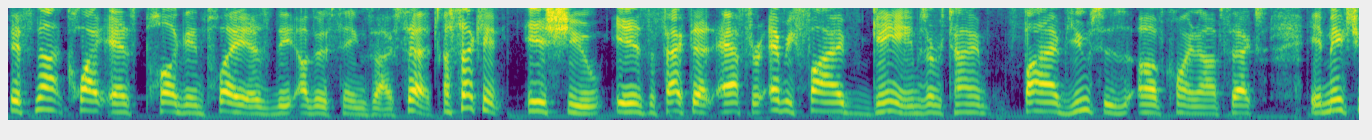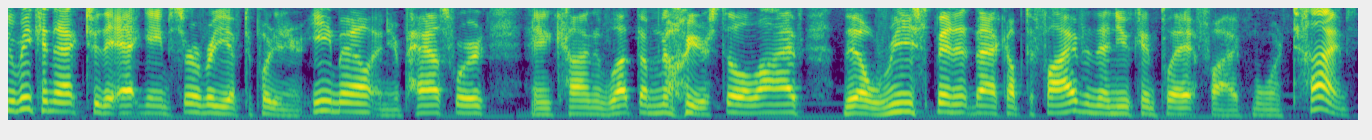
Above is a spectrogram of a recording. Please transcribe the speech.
it's not quite as plug and play as the other things I've said. A second issue is the fact that after every five games, every time five uses of CoinOpsX. It makes you reconnect to the at-game server. You have to put in your email and your password and kind of let them know you're still alive. They'll respin it back up to five and then you can play it five more times.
